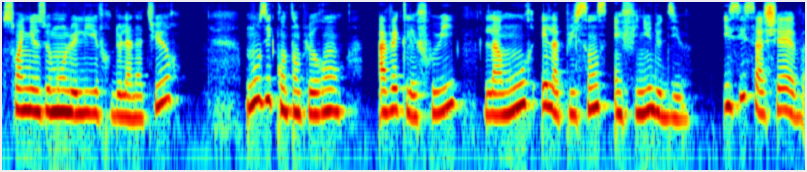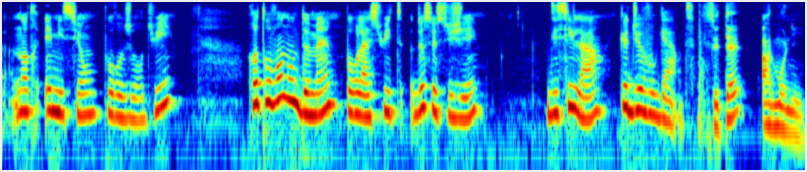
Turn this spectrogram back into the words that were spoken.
soigneusement le livre de la nature, nous y contemplerons avec les fruits l'amour et la puissance infinie de Dieu. Ici s'achève notre émission pour aujourd'hui. Retrouvons-nous demain pour la suite de ce sujet. D'ici là, que Dieu vous garde. C'était Harmonie.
